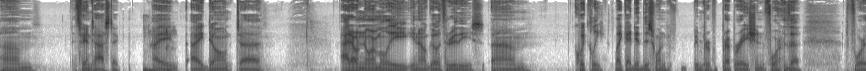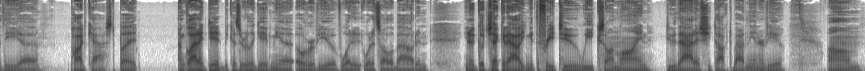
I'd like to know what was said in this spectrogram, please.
um, it's fantastic. I I don't uh, I don't normally you know go through these um, quickly like I did this one in pre- preparation for the for the uh, podcast, but I'm glad I did because it really gave me an overview of what it what it's all about. And you know, go check it out. You can get the free two weeks online. Do that as she talked about in the interview. Um,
